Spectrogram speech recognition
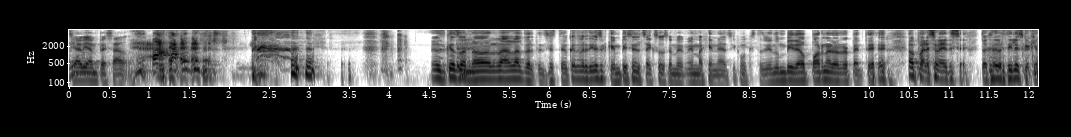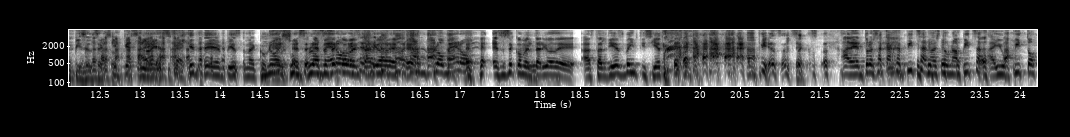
Ya había empezado. Es que sonó rara la advertencia. Tengo que advertirles que empiece el sexo. O sea, me, me imaginé así como que estás viendo un video porno y de repente aparece y dice: Tengo que advertirles que aquí empieza el sexo. empieza empiezan a coger. No es un Ese- ese es el plomero. comentario ese de- no es un plomero. Es ese comentario de hasta el 10-27 empieza el sexo. Adentro de esa caja de pizza no está una pizza. Hay un pito.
